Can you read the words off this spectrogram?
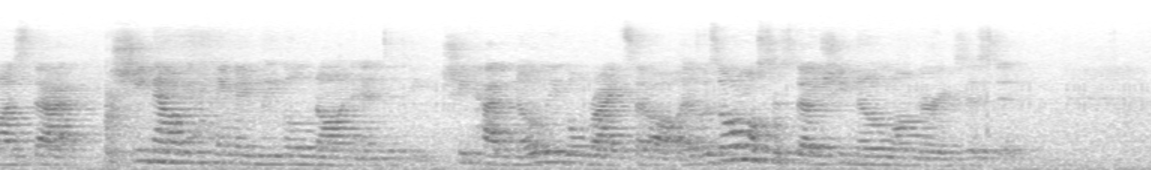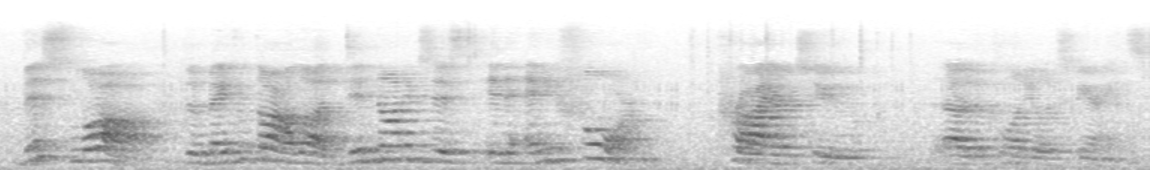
was that she now became a legal non-entity. She had no legal rights at all. It was almost as though she no longer existed. This law, the Beit Law did not exist in any form prior to uh, the colonial experience.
